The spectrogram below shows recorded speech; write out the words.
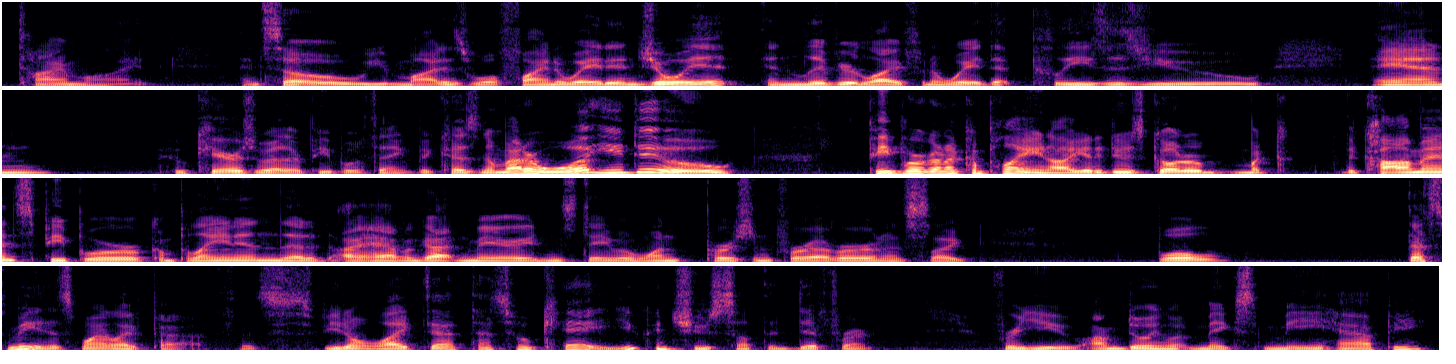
timeline. And so you might as well find a way to enjoy it and live your life in a way that pleases you. And who cares what other people think? Because no matter what you do, people are going to complain. All you got to do is go to my, the comments. People are complaining that I haven't gotten married and stayed with one person forever, and it's like, well, that's me. That's my life path. It's, if you don't like that, that's okay. You can choose something different for you. I'm doing what makes me happy.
